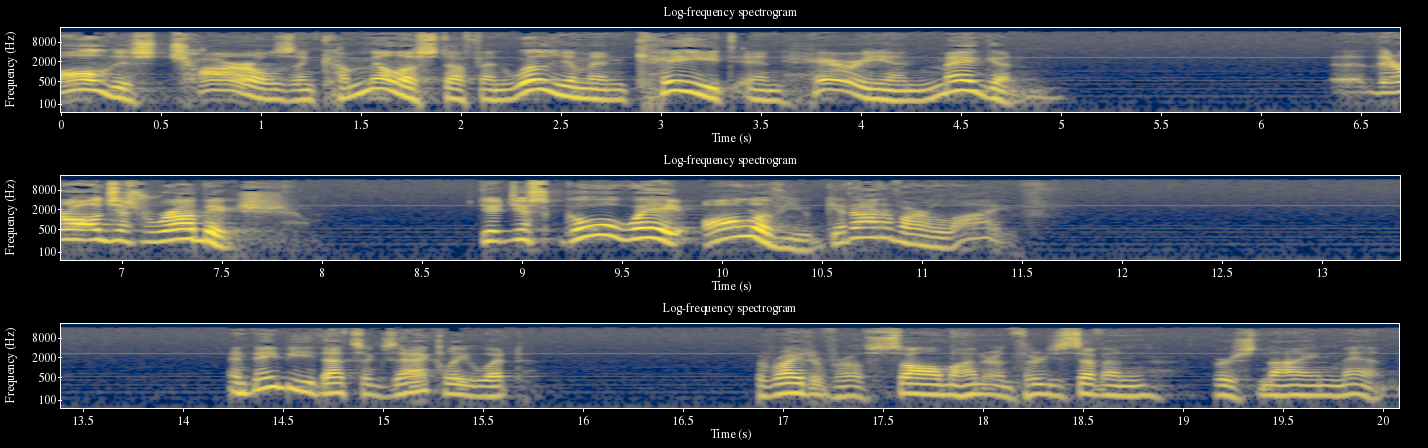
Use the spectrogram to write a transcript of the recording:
all this Charles and Camilla stuff, and William and Kate and Harry and Meghan, uh, they're all just rubbish. Just go away, all of you. Get out of our life. And maybe that's exactly what the writer of Psalm 137, verse 9, meant.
